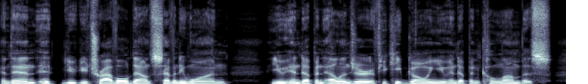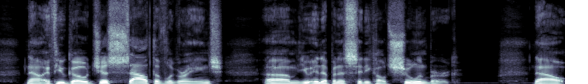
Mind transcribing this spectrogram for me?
and then it you you travel down 71 you end up in Ellinger. If you keep going, you end up in Columbus. Now, if you go just south of LaGrange, um, you end up in a city called Schulenburg. Now,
